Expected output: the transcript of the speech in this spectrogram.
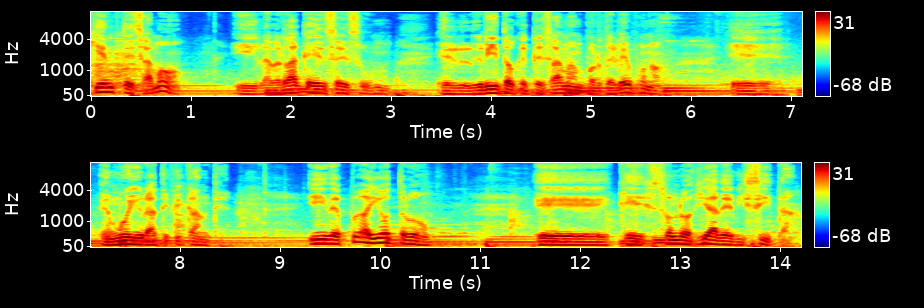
quién te llamó. Y la verdad que ese es un, el grito que te llaman por teléfono. Eh, es muy gratificante. Y después hay otro que son los días de visita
